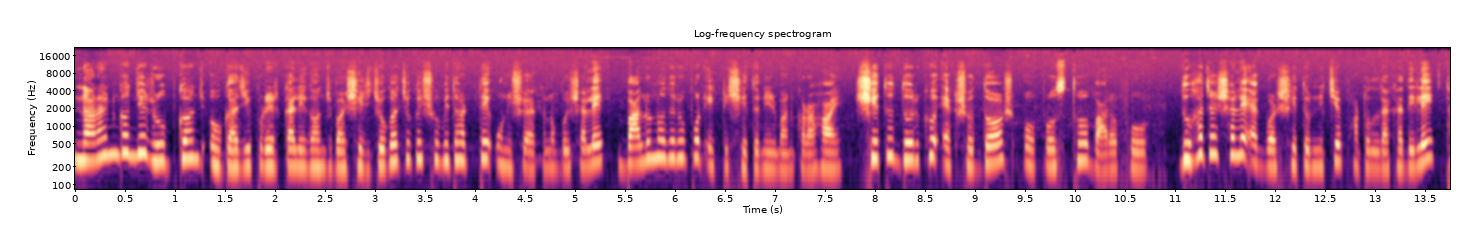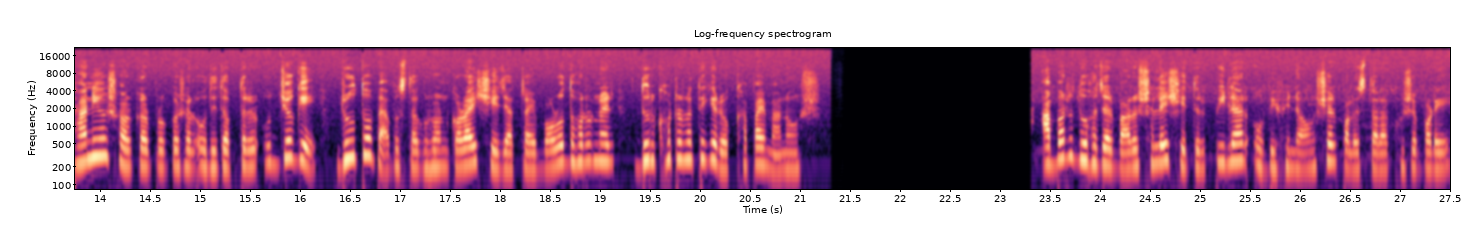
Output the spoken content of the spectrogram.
নারায়ণগঞ্জের রূপগঞ্জ ও গাজীপুরের কালীগঞ্জবাসীর যোগাযোগের সুবিধার্থে উনিশশো একানব্বই সালে বালু নদের উপর একটি সেতু নির্মাণ করা হয়। সেতুর দৈর্ঘ্য একশো দশ ও প্রস্থ বারো ফুট। দু সালে একবার সেতুর নিচে ফাটল দেখা দিলে স্থানীয় সরকার প্রকৌশল অধিদপ্তরের উদ্যোগে দ্রুত ব্যবস্থা গ্রহণ করায় সে যাত্রায় বড় ধরনের দুর্ঘটনা থেকে রক্ষা পায় মানুষ। আবারও দু হাজার বারো সালে সেতুর পিলার ও বিভিন্ন অংশের পলস্তরা খসে পড়ে।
